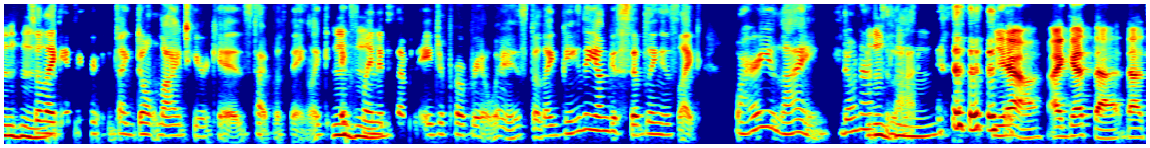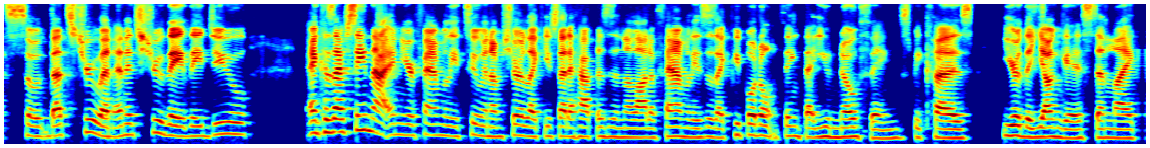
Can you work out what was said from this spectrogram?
Mm-hmm. So like if you're like don't lie to your kids type of thing. Like mm-hmm. explain it mm-hmm. to them in age appropriate ways. But like being the youngest sibling is like, why are you lying? You don't have mm-hmm. to lie. yeah, I get that. That's so that's true. And and it's true. They they do and because I've seen that in your family too. And I'm sure like you said, it happens in a lot of families, is like people don't think that you know things because you're the youngest and like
